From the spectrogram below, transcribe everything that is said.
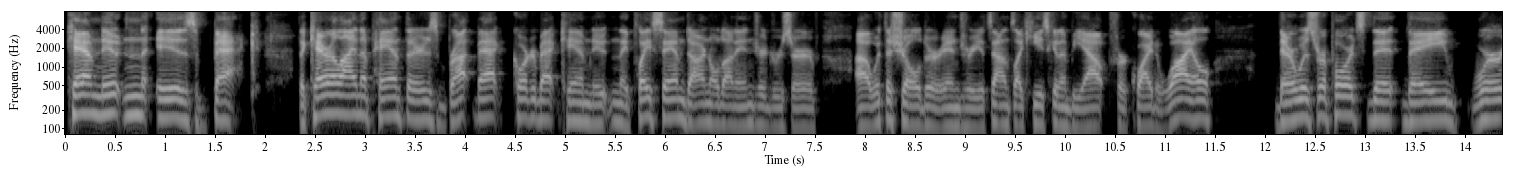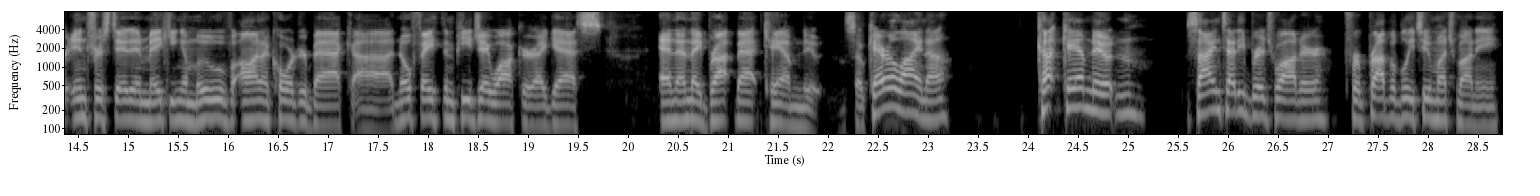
Cam Newton is back. The Carolina Panthers brought back quarterback Cam Newton. They play Sam Darnold on injured reserve uh, with a shoulder injury. It sounds like he's going to be out for quite a while. There was reports that they were interested in making a move on a quarterback. Uh, no faith in PJ Walker, I guess. And then they brought back Cam Newton. So Carolina cut Cam Newton, signed Teddy Bridgewater for probably too much money,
